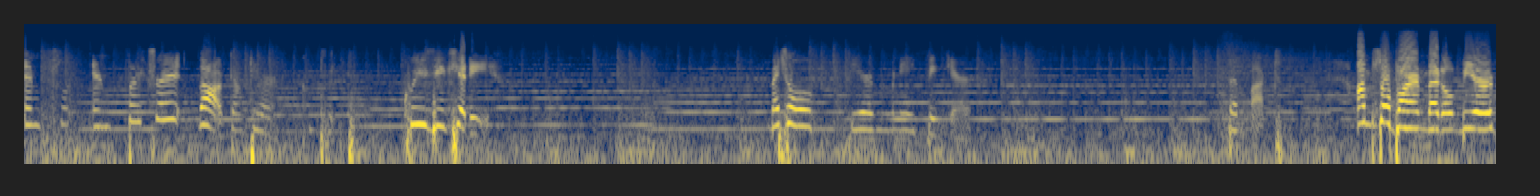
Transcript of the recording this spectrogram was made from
Inf- infiltrate the Octopter. Complete. Queasy Kitty. Metal Beard minifigure. Bedbot. I'm so buying Metal Beard.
